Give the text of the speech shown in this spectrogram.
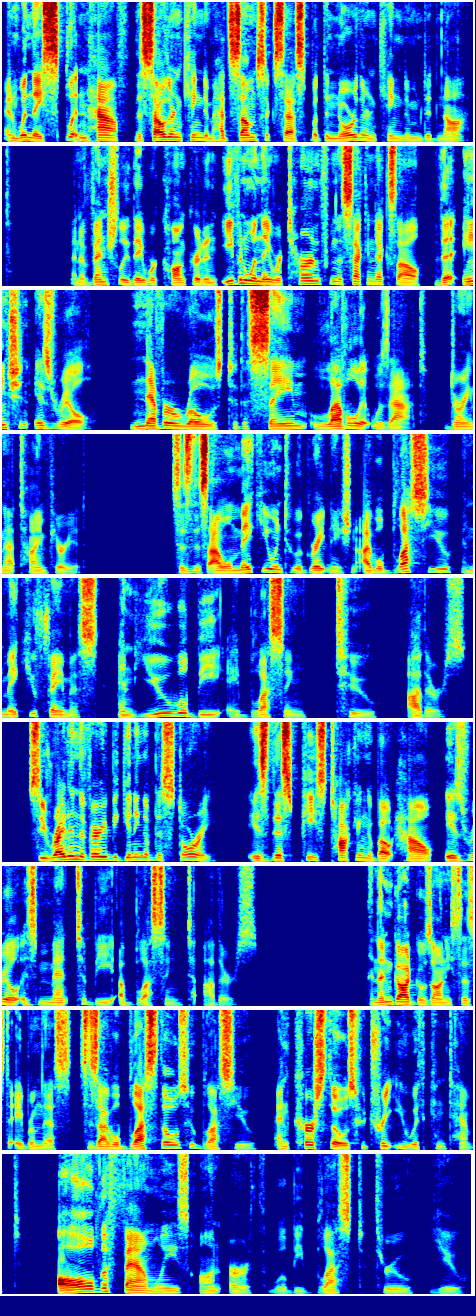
And when they split in half, the southern kingdom had some success, but the northern kingdom did not. And eventually they were conquered. And even when they returned from the second exile, the ancient Israel never rose to the same level it was at during that time period says this I will make you into a great nation. I will bless you and make you famous, and you will be a blessing to others. See, right in the very beginning of this story is this piece talking about how Israel is meant to be a blessing to others. And then God goes on, he says to Abram this he says, I will bless those who bless you and curse those who treat you with contempt. All the families on earth will be blessed through you.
